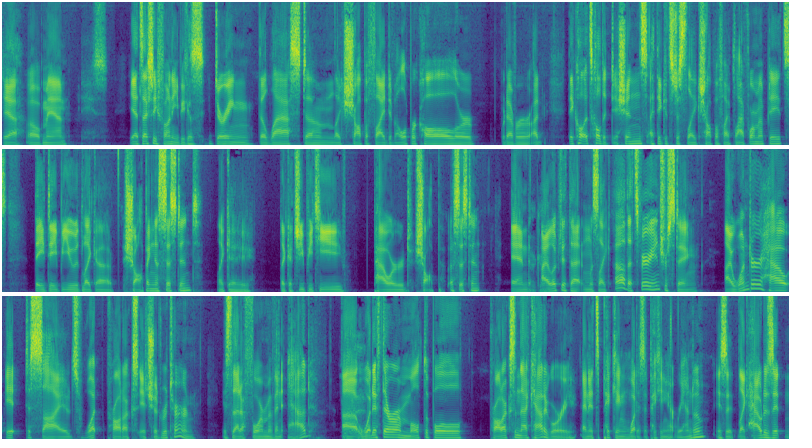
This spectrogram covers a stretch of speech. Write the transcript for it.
yeah oh man Jeez. Yeah, it's actually funny because during the last um, like Shopify developer call or whatever, I, they call it's called Editions. I think it's just like Shopify platform updates. They debuted like a shopping assistant, like a like a GPT powered shop assistant. And okay. I looked at that and was like, oh, that's very interesting. I wonder how it decides what products it should return. Is that a form of an ad? Uh, what if there are multiple products in that category and it's picking, what is it picking at random? Is it like, how does it,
